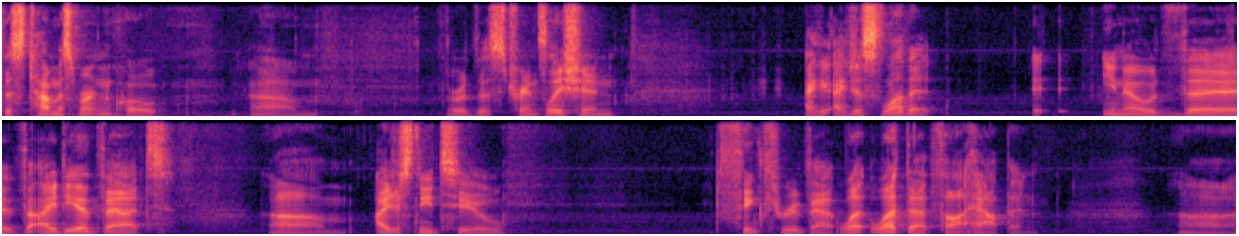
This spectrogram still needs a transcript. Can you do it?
this Thomas Merton quote, um, or this translation, I, I just love it. it. You know, the the idea that um, I just need to think through that, let let that thought happen. Uh,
